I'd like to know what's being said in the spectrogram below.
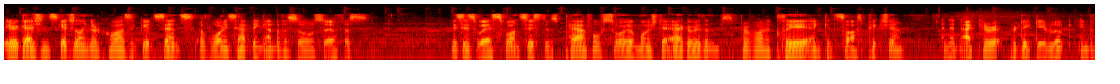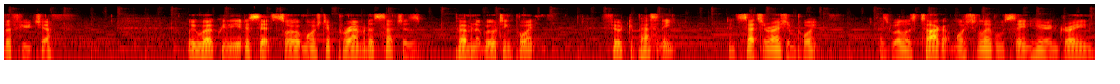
Irrigation scheduling requires a good sense of what is happening under the soil surface this is where Swan System's powerful soil moisture algorithms provide a clear and concise picture and an accurate predictive look into the future. We work with you to set soil moisture parameters such as permanent wilting point, field capacity, and saturation point, as well as target moisture levels seen here in green,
